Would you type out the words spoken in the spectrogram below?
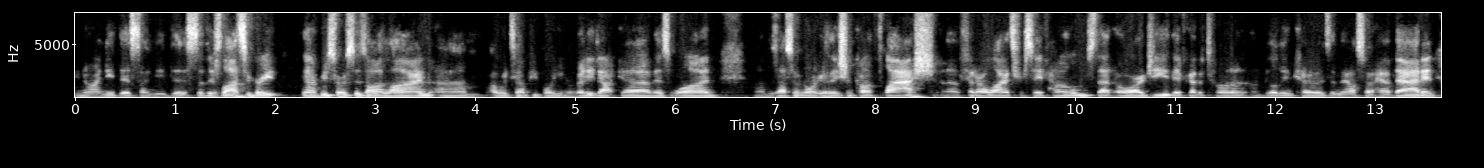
you know, I need this, I need this. So there's lots of great uh, resources online. Um, I would tell people, you know, ready.gov is one. Um, there's also an organization called Flash, uh, Federal Alliance for Safe Homes.org. They've got a ton on, on building codes and they also have that. And,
